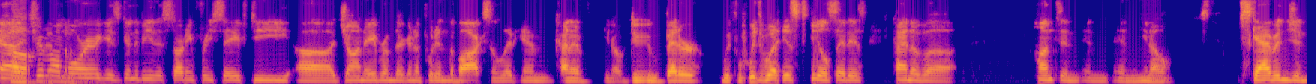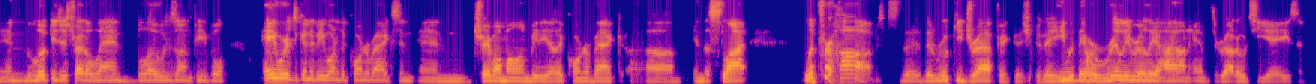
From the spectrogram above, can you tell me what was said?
yeah. Oh, Trevon Moehrig is going to be the starting free safety. Uh, John Abram, they're going to put in the box and let him kind of, you know, do better with with what his skill set is. Kind of uh, hunt and and and you know, scavenge and, and look and just try to land blows on people. Hayward's going to be one of the cornerbacks, and and Trayvon Mullen be the other cornerback um, in the slot. Look for Hobbs, the the rookie draft pick this year. They he, they were really really high on him throughout OTAs and,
